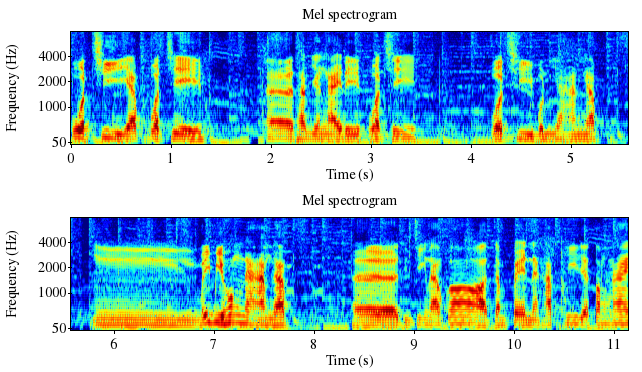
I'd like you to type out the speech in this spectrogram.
ปวดฉี่ครับปวดฉี่เออทำยังไงดีปวดฉี่ปวดฉี่บนยานครับอืมไม่มีห้องน้ำครับเออจริงๆแล้วก็จำเป็นนะครับที่จะต้องให้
